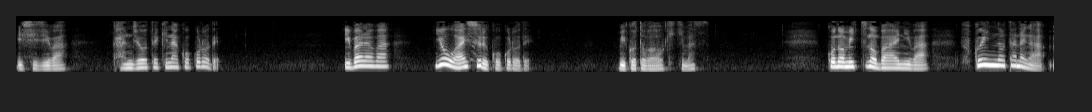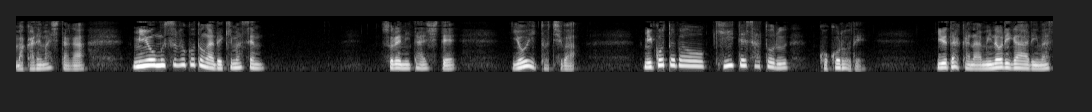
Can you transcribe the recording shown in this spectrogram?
石地は感情的な心で、茨は世を愛する心で、御言葉を聞きます。この三つの場合には、福音の種がまかれましたが、実を結ぶことができません。それに対して、良い土地は、御言葉を聞いて悟る心で、豊かな実りがあります。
